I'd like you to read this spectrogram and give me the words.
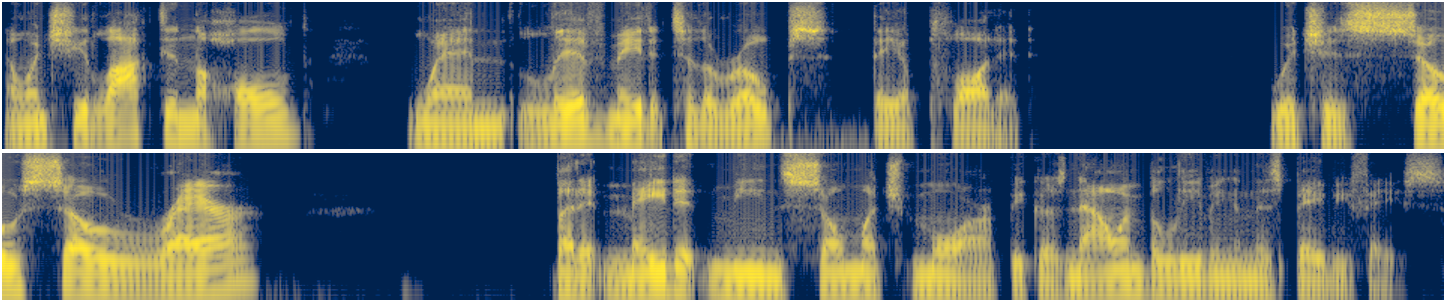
And when she locked in the hold, when Liv made it to the ropes, they applauded, which is so, so rare. But it made it mean so much more because now I'm believing in this baby face.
